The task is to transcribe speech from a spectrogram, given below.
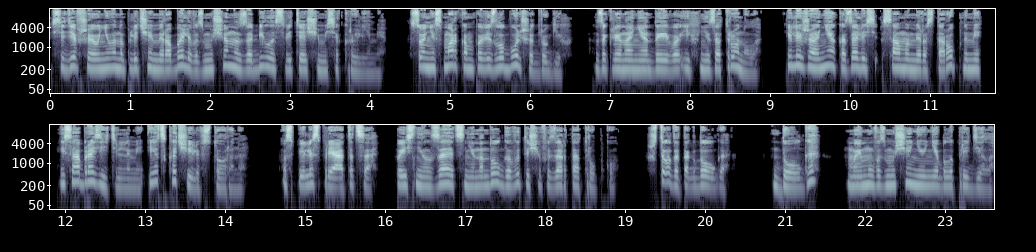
Сидевшая у него на плече Мирабель возмущенно забилась светящимися крыльями. Соне с Марком повезло больше других. Заклинание Дэйва их не затронуло. Или же они оказались самыми расторопными и сообразительными и отскочили в сторону. «Успели спрятаться», — пояснил Заяц, ненадолго вытащив изо рта трубку. «Что ты так долго?» «Долго?» Моему возмущению не было предела.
